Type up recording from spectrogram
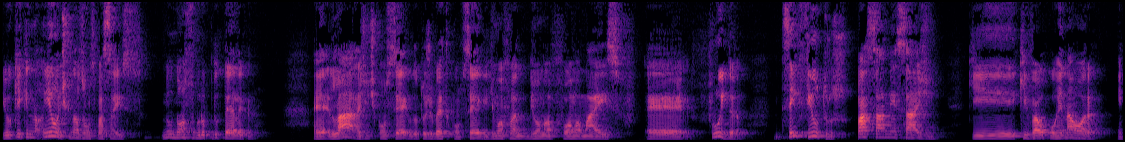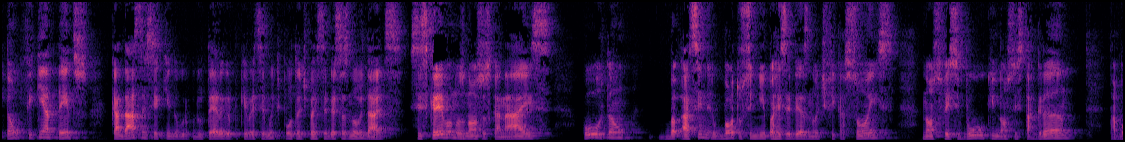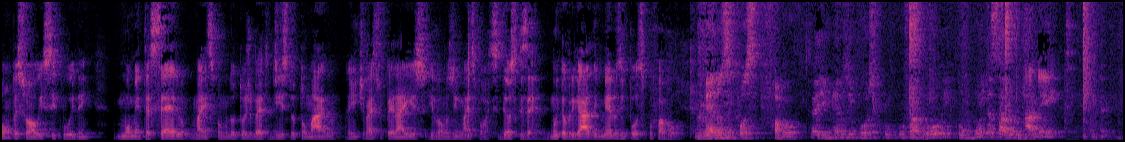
E, o que que e onde que nós vamos passar isso? No nosso grupo do Telegram. É, lá a gente consegue, o Dr. Gilberto consegue, de uma, de uma forma mais é, fluida, sem filtros, passar a mensagem que, que vai ocorrer na hora. Então fiquem atentos, cadastrem-se aqui no grupo do Telegram, porque vai ser muito importante para receber essas novidades. Se inscrevam nos nossos canais, curtam, assine, bota o sininho para receber as notificações, nosso Facebook, nosso Instagram, tá bom, pessoal? E se cuidem. O momento é sério, mas como o Dr. Gilberto disse, Dr. Magno, a gente vai superar isso e vamos vir mais forte, se Deus quiser. Muito obrigado e menos imposto, por favor. Menos imposto, por favor. É, e menos imposto, por, por favor, e com muita saúde. Amém.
